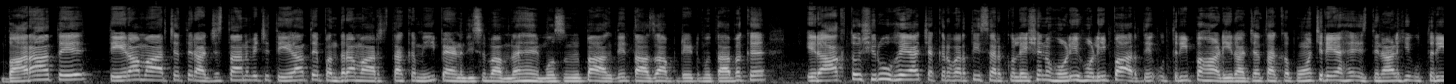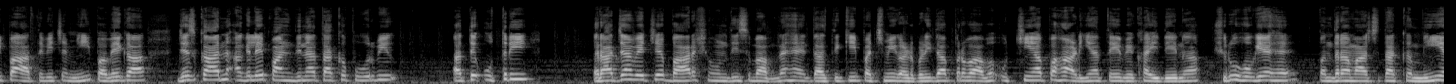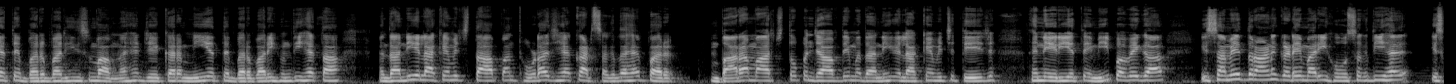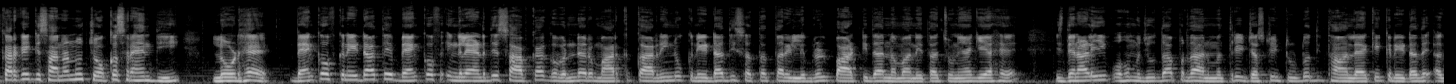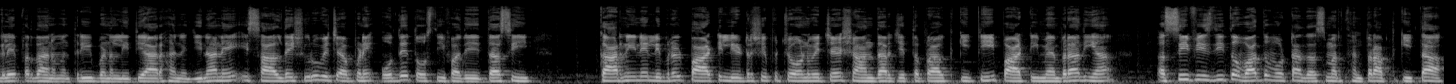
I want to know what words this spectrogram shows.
12 ਤੇ 13 ਮਾਰਚ ਅਤੇ ਰਾਜਸਥਾਨ ਵਿੱਚ 13 ਤੇ 15 ਮਾਰਚ ਤੱਕ ਮੀਂਹ ਪੈਣ ਦੀ ਸੰਭਾਵਨਾ ਹੈ। ਮੌਸਮ ਵਿਭਾਗ ਦੇ ਤਾਜ਼ਾ ਅਪਡੇਟ ਮੁਤਾਬਕ ਇਰਾਕ ਤੋਂ ਸ਼ੁਰੂ ਹੋਇਆ ਚੱਕਰਵਰਤੀ ਸਰਕੂਲੇਸ਼ਨ ਹੌਲੀ-ਹੌਲੀ ਭਾਰਤ ਦੇ ਉੱਤਰੀ ਪਹਾੜੀ ਰਾਜਾਂ ਤੱਕ ਪਹੁੰਚ ਰਿਹਾ ਹੈ। ਇਸ ਦੇ ਨਾਲ ਹੀ ਉੱਤਰੀ ਭਾਰਤ ਵਿੱਚ ਮੀਂਹ ਪਵੇਗਾ, ਜਿਸ ਕਾਰਨ ਅਗਲੇ 5 ਦਿਨਾਂ ਤੱਕ ਪੂਰਬੀ ਅਤੇ ਉੱਤਰੀ ਰਾਜਾਂ ਵਿੱਚ بارش ਹੋਣ ਦੀ ਸੰਭਾਵਨਾ ਹੈ ਦੱਸਦੀ ਕਿ ਪੱਛਮੀ ਗੜਬੜੀ ਦਾ ਪ੍ਰਭਾਵ ਉੱਚੀਆਂ ਪਹਾੜੀਆਂ ਤੇ ਵਿਖਾਈ ਦੇਣਾ ਸ਼ੁਰੂ ਹੋ ਗਿਆ ਹੈ 15 ਮਾਰਚ ਤੱਕ ਮੀਂਹ ਅਤੇ ਬਰਫ਼ਬਾਰੀ ਦੀ ਸੰਭਾਵਨਾ ਹੈ ਜੇਕਰ ਮੀਂਹ ਅਤੇ ਬਰਫ਼ਬਾਰੀ ਹੁੰਦੀ ਹੈ ਤਾਂ ਮੈਦਾਨੀ ਇਲਾਕਿਆਂ ਵਿੱਚ ਤਾਪਮਾਨ ਥੋੜਾ ਜਿਹਾ ਘਟ ਸਕਦਾ ਹੈ ਪਰ 12 ਮਾਰਚ ਤੋਂ ਪੰਜਾਬ ਦੇ ਮੈਦਾਨੀ ਇਲਾਕਿਆਂ ਵਿੱਚ ਤੇਜ਼ ਹਨੇਰੀ ਅਤੇ ਮੀਂਹ ਪਵੇਗਾ। ਇਸ ਸਮੇਂ ਦੌਰਾਨ ਗੜੇਮਾਰੀ ਹੋ ਸਕਦੀ ਹੈ। ਇਸ ਕਰਕੇ ਕਿਸਾਨਾਂ ਨੂੰ ਚੌਕਸ ਰਹਿਣ ਦੀ ਲੋੜ ਹੈ। ਬੈਂਕ ਆਫ ਕੈਨੇਡਾ ਤੇ ਬੈਂਕ ਆਫ ਇੰਗਲੈਂਡ ਦੇ ਸਾਬਕਾ ਗਵਰਨਰ ਮਾਰਕ ਕਾਰਨੀ ਨੂੰ ਕੈਨੇਡਾ ਦੀ ਸੱਤਾਧਾਰੀ ਲਿਬਰਲ ਪਾਰਟੀ ਦਾ ਨਵਾਂ ਨੇਤਾ ਚੁਣਿਆ ਗਿਆ ਹੈ। ਇਸ ਦੇ ਨਾਲ ਹੀ ਉਹ ਮੌਜੂਦਾ ਪ੍ਰਧਾਨ ਮੰਤਰੀ ਜਸਟਿਨ ਟਰੂਡੋ ਦੀ ਥਾਂ ਲੈ ਕੇ ਕੈਨੇਡਾ ਦੇ ਅਗਲੇ ਪ੍ਰਧਾਨ ਮੰਤਰੀ ਬਣਨ ਲਈ ਤਿਆਰ ਹਨ, ਜਿਨ੍ਹਾਂ ਨੇ ਇਸ ਸਾਲ ਦੇ ਸ਼ੁਰੂ ਵਿੱਚ ਆਪਣੇ ਅਹੁਦੇ ਤੋਂ ਅਸਤੀਫਾ ਦੇ ਦਿੱਤਾ ਸੀ। ਕਾਰਨੀ ਨੇ ਲਿਬਰਲ ਪਾਰਟੀ ਲੀਡਰਸ਼ਿਪ ਚੋਣ ਵਿੱਚ ਸ਼ਾਨਦਾਰ ਜਿੱਤ ਪ੍ਰਾਪਤ ਕੀਤੀ। ਪਾਰਟੀ ਮੈਂਬਰਾਂ ਦੀਆਂ 80% ਤੋਂ ਵੱਧ ਵੋਟਾਂ ਦਾ ਸਮਰਥਨ ਪ੍ਰਾਪਤ ਕੀਤਾ।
